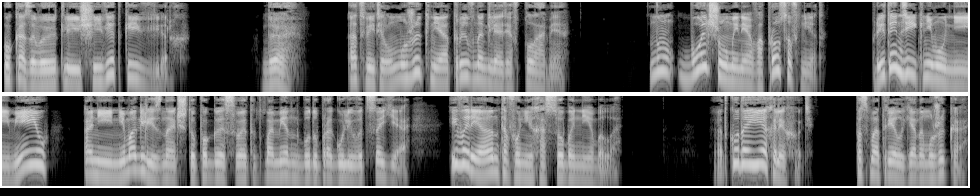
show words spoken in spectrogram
Указывают тлеющей веткой вверх. «Да», — ответил мужик, неотрывно глядя в пламя. «Ну, больше у меня вопросов нет. Претензий к нему не имею, они не могли знать, что по ГЭС в этот момент буду прогуливаться я, и вариантов у них особо не было. «Откуда ехали хоть?» — посмотрел я на мужика.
